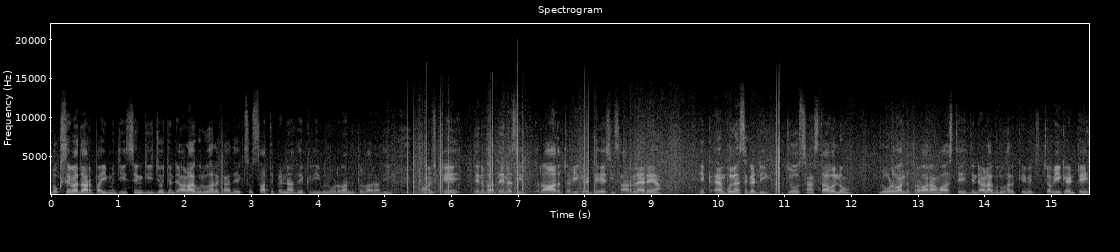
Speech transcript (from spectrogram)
ਮੁੱਖ ਸੇਵਾਦਾਰ ਭਾਈ ਮਨਜੀਤ ਸਿੰਘ ਜੀ, ਜੋ ਜੰਡਿਆਲਾ ਗੁਰੂ ਹਲਕਾ ਦੇ 107 ਪਿੰਡਾਂ ਦੇ ਕਰੀਬ ਲੋੜਵੰਦ ਪਰਿਵਾਰਾਂ ਦੀ ਪਹੁੰਚ ਕੇ ਦਿਨ ਭਰ ਦਿਨ ਅਸੀਂ ਰਾਤ 24 ਘੰਟੇ ਅਸੀਂ ਸਾਰ ਲੈ ਰਹੇ ਹਾਂ। ਇੱਕ ਐਂਬੂਲੈਂਸ ਗੱਡੀ, ਜੋ ਸੰਸਥਾ ਵੱਲੋਂ ਲੋੜਵੰਦ ਪਰਿਵਾਰਾਂ ਵਾਸਤੇ ਜੰਡਿਆਲਾ ਗੁਰੂ ਹਲਕੇ ਵਿੱਚ 24 ਘੰਟੇ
